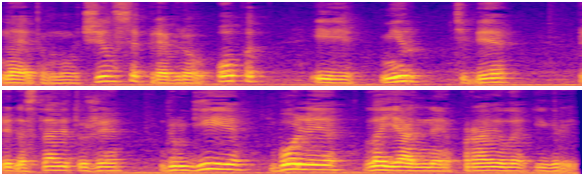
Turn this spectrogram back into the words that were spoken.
на этом научился, приобрел опыт, и мир тебе предоставит уже другие, более лояльные правила игры.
